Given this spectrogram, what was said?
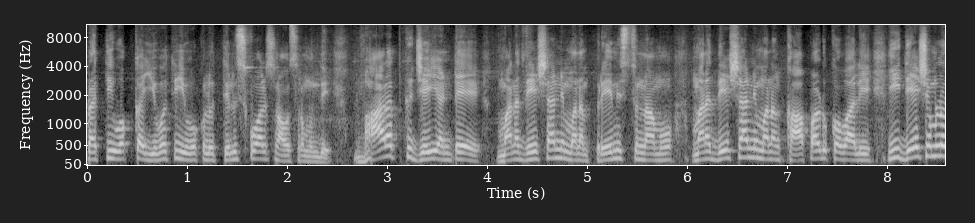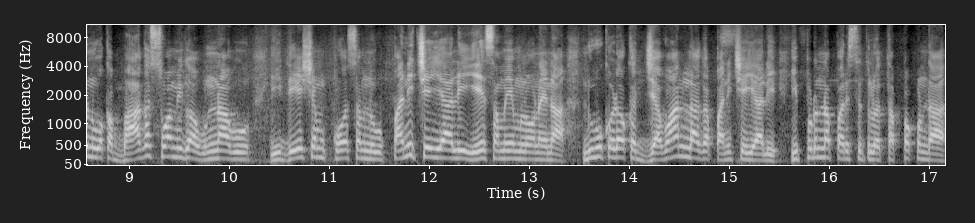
ప్రతి ఒక్క యువతి యువకులు తెలుసుకోవాల్సిన అవసరం ఉంది. భారత్కు జై అంటే మన దేశాన్ని మనం ప్రేమిస్తున్నాము మన దేశాన్ని మనం కాపాడుకోవాలి. ఈ దేశంలో నువ్వు ఒక భాగస్వామిగా ఉన్నావు. ఈ దేశం కోసం నువ్వు పని చేయాలి. ఏ సమయంలోనైనా నువ్వు కూడా ఒక జవాన్ లాగా పని చేయాలి. ఇప్పుడున్న పరిస్థితుల్లో తప్పకుండా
